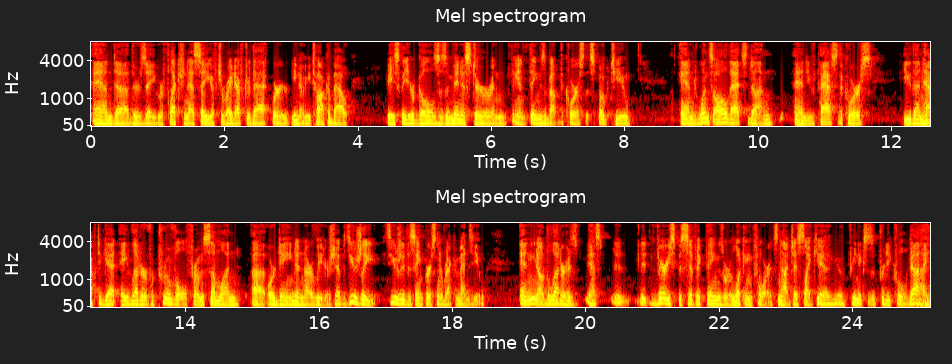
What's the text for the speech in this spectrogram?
And uh, there's a reflection essay you have to write after that, where you know you talk about basically your goals as a minister and, and things about the course that spoke to you. And once all that's done and you've passed the course, you then have to get a letter of approval from someone uh, ordained in our leadership. It's usually it's usually the same person that recommends you. And you know the letter has has uh, very specific things we're looking for. It's not just like yeah, you know, Phoenix is a pretty cool guy.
